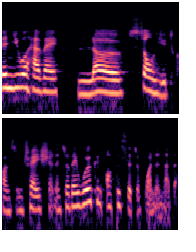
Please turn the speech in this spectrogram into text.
then you will have a low solute concentration. And so they work in opposite of one another.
